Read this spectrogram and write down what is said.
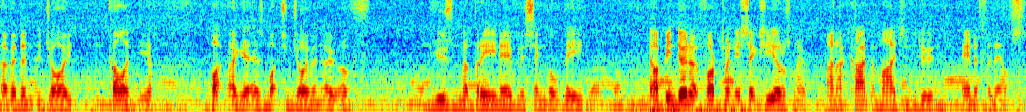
if I didn't enjoy culling deer but I get as much enjoyment out of using my brain every single day. I've been doing it for 26 years now, and I can't imagine doing anything else.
